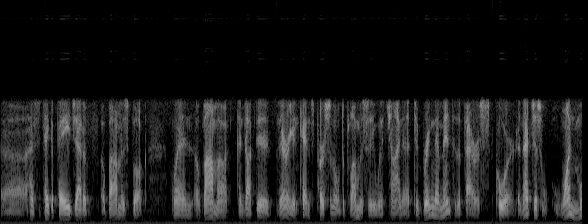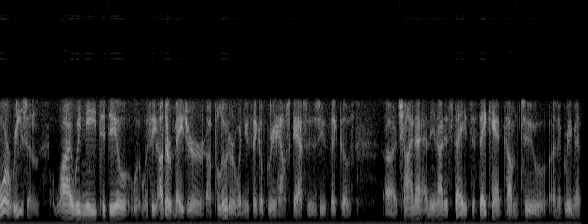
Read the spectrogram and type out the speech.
uh, has to take a page out of Obama's book when Obama conducted very intense personal diplomacy with China to bring them into the Paris Accord. And that's just one more reason why we need to deal with the other major uh, polluter when you think of greenhouse gases. You think of uh, China and the United States. If they can't come to an agreement,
